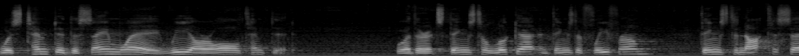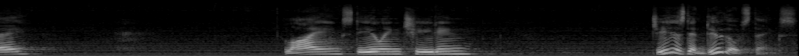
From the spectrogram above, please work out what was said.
was tempted the same way we are all tempted. Whether it's things to look at and things to flee from, things to not to say, lying, stealing, cheating. Jesus didn't do those things.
